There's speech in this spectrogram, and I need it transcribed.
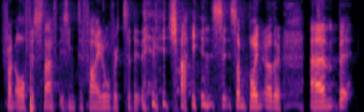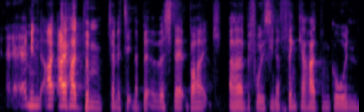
front office staff that seem to fire over to the, the Giants at some point or other. Um, but I mean, I, I, had them kind of taking a bit of a step back uh, before the season. I think I had them going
